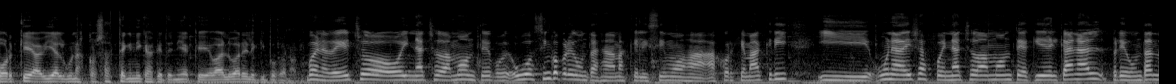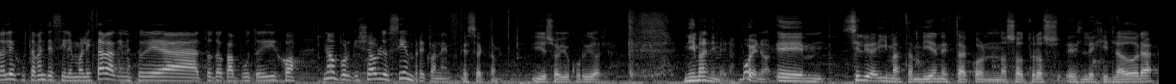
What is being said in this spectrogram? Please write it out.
porque había algunas cosas técnicas que tenía que evaluar el equipo económico. Bueno, de hecho, hoy Nacho Damonte, porque hubo cinco preguntas nada más que le hicimos a, a Jorge Macri, y una de ellas fue Nacho Damonte aquí del canal, preguntándole justamente si le molestaba que no estuviera Toto Caputo, y dijo, no, porque yo hablo siempre con él. Exactamente. Y eso había ocurrido ayer. Ni más ni menos. Bueno, eh, Silvia Imas también está con nosotros, es legisladora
